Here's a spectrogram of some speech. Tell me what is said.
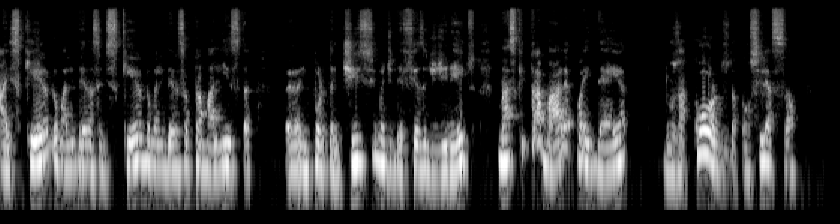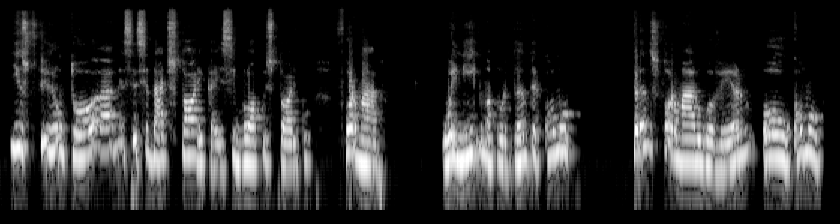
à esquerda, uma liderança de esquerda, uma liderança trabalhista eh, importantíssima de defesa de direitos, mas que trabalha com a ideia dos acordos, da conciliação. Isso se juntou à necessidade histórica, esse bloco histórico formado. O enigma, portanto, é como transformar o governo ou como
